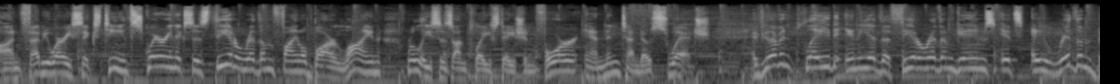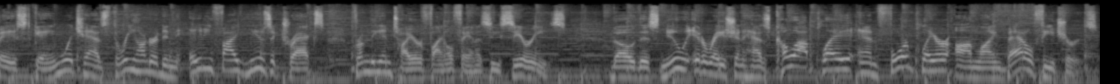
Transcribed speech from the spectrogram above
On February 16th, Square Enix's Theatrhythm Final Bar line releases on PlayStation 4 and Nintendo Switch. If you haven't played any of the Theatrhythm games, it's a rhythm based game which has 385 music tracks from the entire Final Fantasy series. Though this new iteration has co op play and four player online battle features.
